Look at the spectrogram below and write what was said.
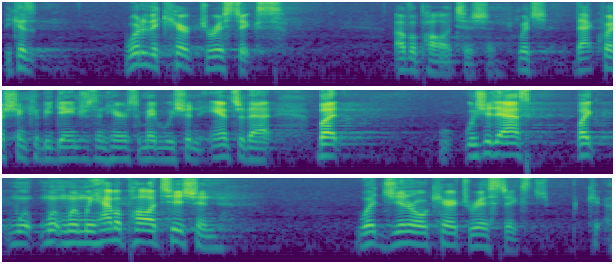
Because what are the characteristics of a politician? Which that question could be dangerous in here, so maybe we shouldn't answer that. But we should ask, like, when we have a politician, what general characteristics uh,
